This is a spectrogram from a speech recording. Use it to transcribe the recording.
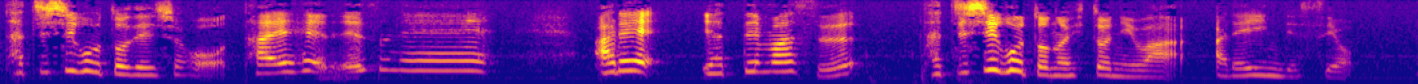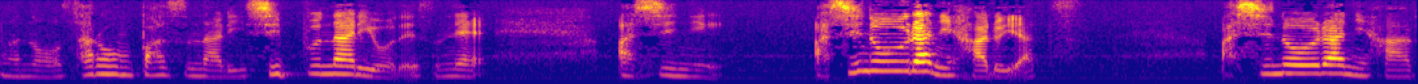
ー、立ち仕事でしょう。大変ですね。あれ、やってます？立ち仕事の人には、あれいいんですよ。あの、サロンパスなり、湿布なりをですね、足に、足の裏に貼るやつ。足の裏に貼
